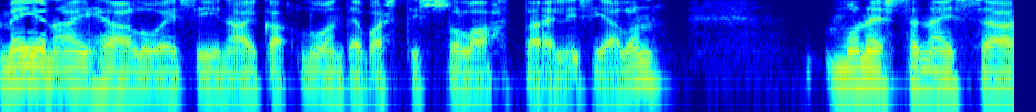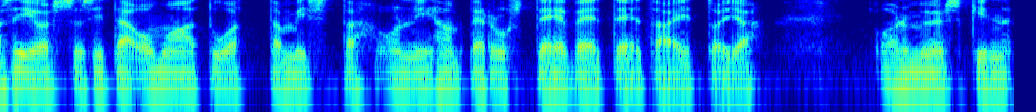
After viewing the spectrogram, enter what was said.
meidän aihealueisiin aika luontevasti solahtaa, eli siellä on monessa näissä asioissa sitä omaa tuottamista, on ihan perus TVT-taitoja, on myöskin,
